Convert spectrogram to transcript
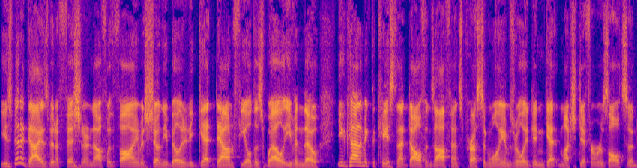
He's been a guy who's been efficient enough with volume, has shown the ability to get downfield as well, even though you can kind of make the case in that Dolphins offense. Preston Williams really didn't get much different results. And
